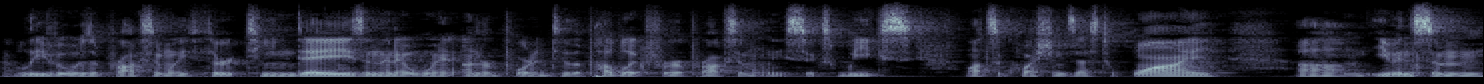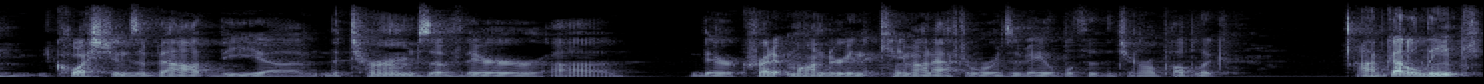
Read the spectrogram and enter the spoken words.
I believe it was approximately 13 days, and then it went unreported to the public for approximately six weeks. Lots of questions as to why. Um, even some questions about the uh, the terms of their uh, their credit monitoring that came out afterwards, available to the general public. I've got a link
